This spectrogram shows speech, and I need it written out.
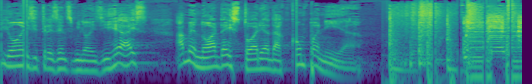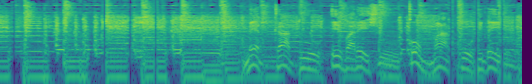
bilhões e 300 milhões de reais, a menor da história da companhia. Mercado e Varejo com Marco Ribeiro.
